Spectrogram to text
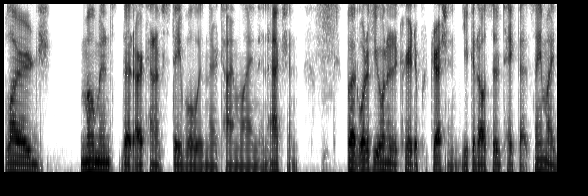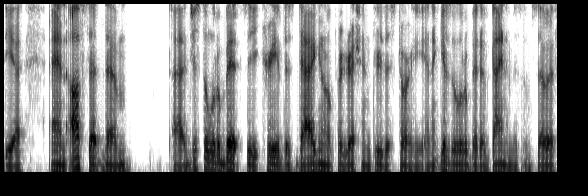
large moments that are kind of stable in their timeline and action. But what if you wanted to create a progression? You could also take that same idea and offset them uh, just a little bit so you create this diagonal progression through the story and it gives a little bit of dynamism. So if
